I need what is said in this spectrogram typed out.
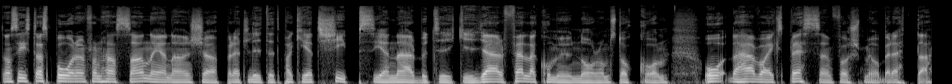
De sista spåren från Hassan är när han köper ett litet paket chips i en närbutik i Järfälla kommun norr om Stockholm. Och det här var Expressen först med att berätta.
